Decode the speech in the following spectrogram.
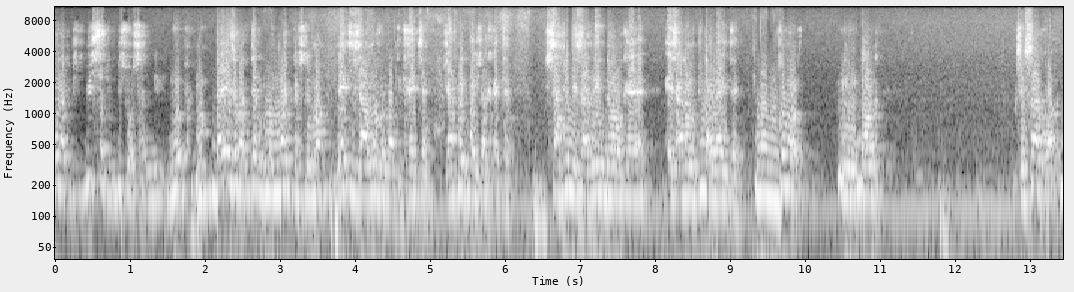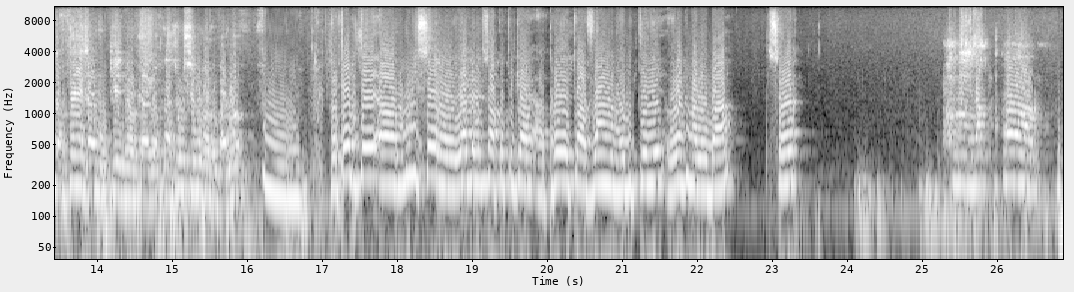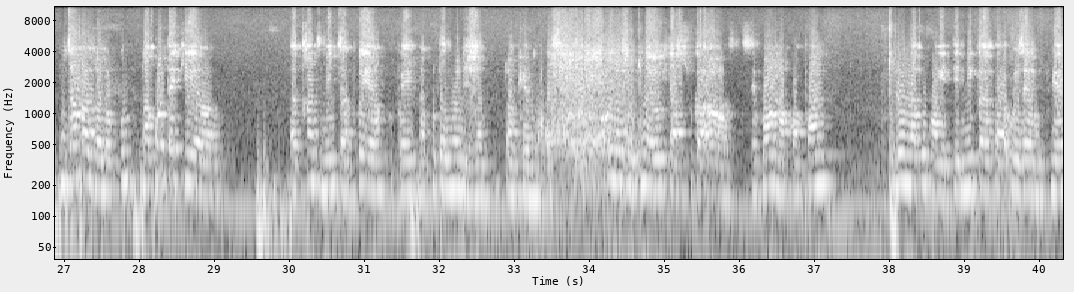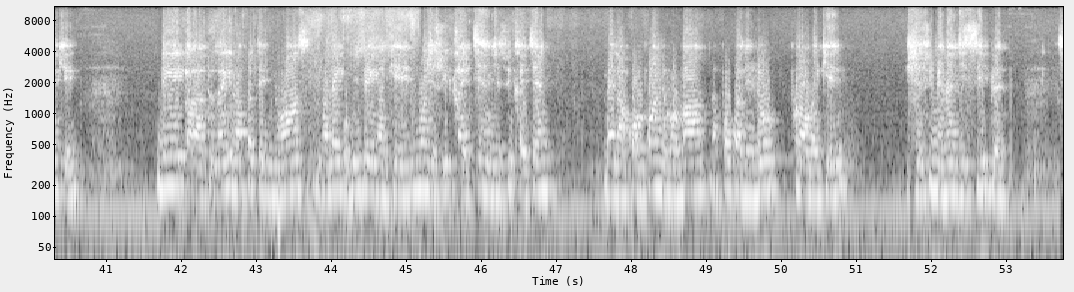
D'ailleurs, ça va être le moins personnellement, les tisans vont être chrétiens. J'appelle pas les gens chrétiens. Ça fait des années, donc, euh, et ça n'a plus dans l'aide. Hmm, donc, c'est ça quoi. Donc tala eza moke donc alors nazosino maloba no peut-être te namoni sœur ya bele toza koteki après to avant te oyaki maloba sœur? Nzambe azwa loku nakotaki à 30 minutes après après nakotaki déjà. Donc oyo nyonso tu nayoki na suka awa c'est bon na comprendre donc napo na reteni kaka oyo eza motu yake kala tozalaki na kati ya nuance moi je suis chrétienne je suis chrétienne mais pokwa lelo mpona kobaki je suis maintenant disciple.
